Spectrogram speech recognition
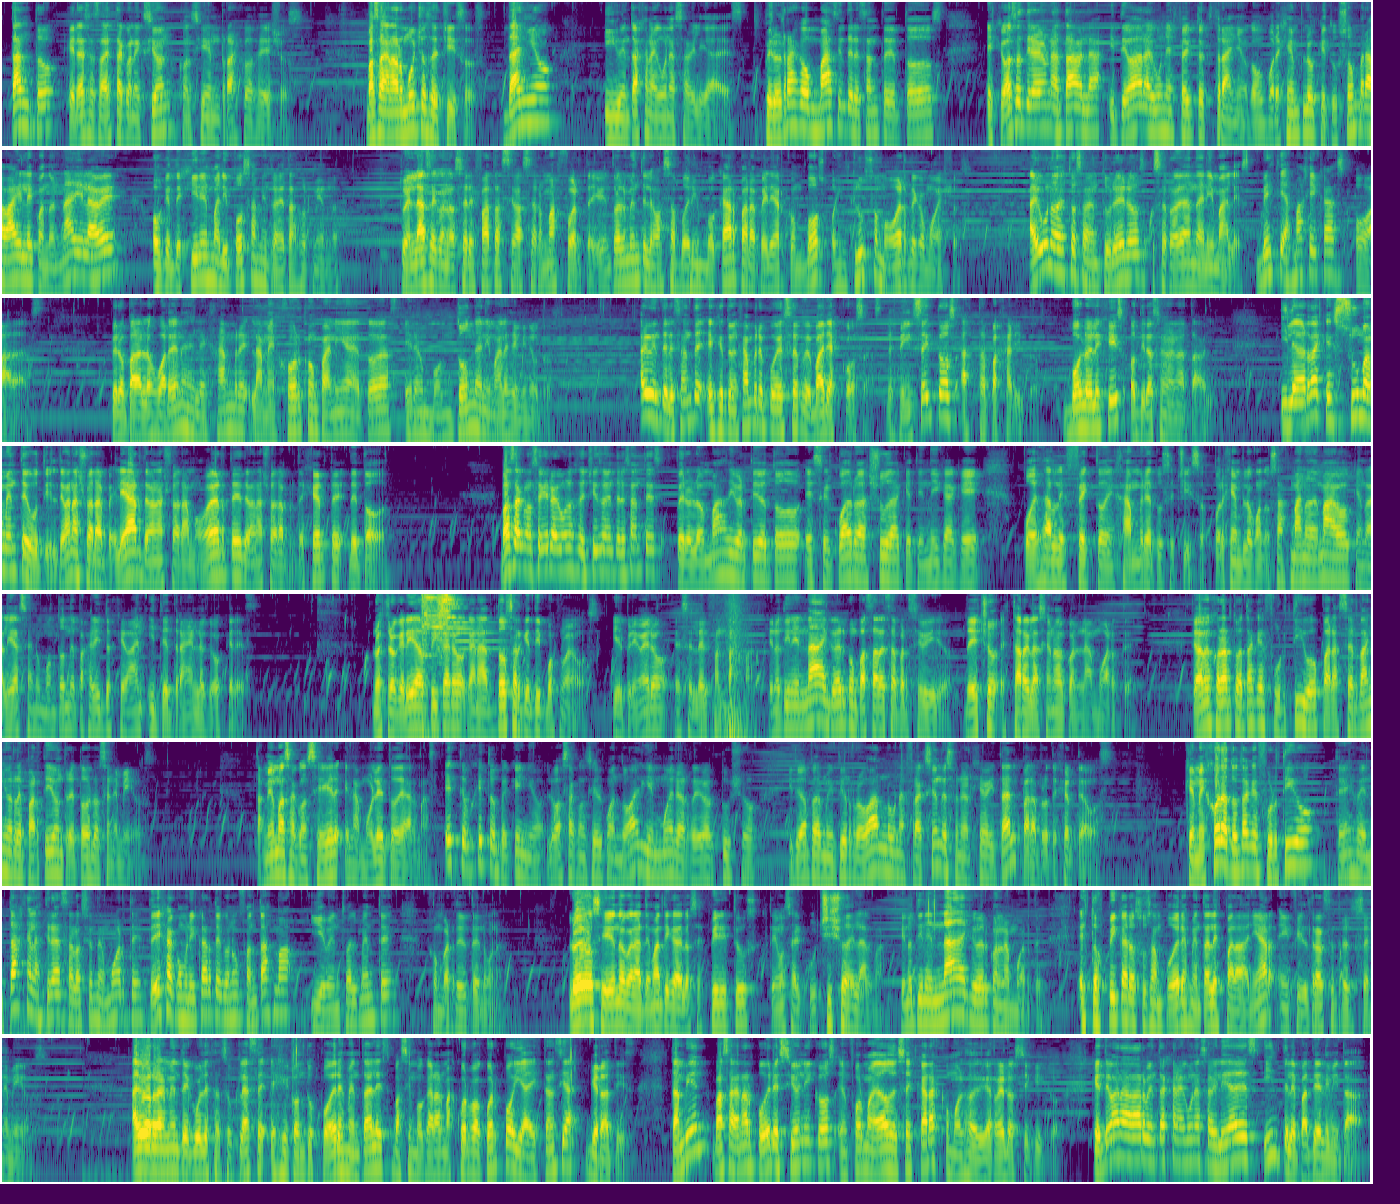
tanto que gracias a esta conexión consiguen rasgos de ellos. Vas a ganar muchos hechizos, daño y ventaja en algunas habilidades. Pero el rasgo más interesante de todos es que vas a tirar una tabla y te va a dar algún efecto extraño, como por ejemplo que tu sombra baile cuando nadie la ve o que te giren mariposas mientras estás durmiendo. Tu enlace con los seres fatas se va a hacer más fuerte y eventualmente los vas a poder invocar para pelear con vos o incluso moverte como ellos. Algunos de estos aventureros se rodean de animales, bestias mágicas o hadas. Pero para los guardianes del enjambre la mejor compañía de todas era un montón de animales diminutos. Algo interesante es que tu enjambre puede ser de varias cosas, desde insectos hasta pajaritos. Vos lo elegís o tirás en una tabla. Y la verdad que es sumamente útil, te van a ayudar a pelear, te van a ayudar a moverte, te van a ayudar a protegerte, de todo. Vas a conseguir algunos hechizos interesantes, pero lo más divertido de todo es el cuadro de ayuda que te indica que puedes darle efecto de enjambre a tus hechizos. Por ejemplo, cuando usas mano de mago, que en realidad sean un montón de pajaritos que van y te traen lo que vos querés. Nuestro querido pícaro gana dos arquetipos nuevos, y el primero es el del fantasma, que no tiene nada que ver con pasar desapercibido, de hecho está relacionado con la muerte. Te va a mejorar tu ataque furtivo para hacer daño repartido entre todos los enemigos. También vas a conseguir el amuleto de almas. Este objeto pequeño lo vas a conseguir cuando alguien muere alrededor tuyo y te va a permitir robarlo una fracción de su energía vital para protegerte a vos. Que mejora tu ataque furtivo, tenés ventaja en las tiradas de salvación de muerte, te deja comunicarte con un fantasma y eventualmente convertirte en uno. Luego, siguiendo con la temática de los espíritus, tenemos el cuchillo del alma, que no tiene nada que ver con la muerte. Estos pícaros usan poderes mentales para dañar e infiltrarse entre tus enemigos. Algo realmente cool de esta subclase es que con tus poderes mentales vas a invocar armas cuerpo a cuerpo y a distancia gratis. También vas a ganar poderes iónicos en forma de dados de 6 caras como los del guerrero psíquico, que te van a dar ventaja en algunas habilidades y telepatía limitada.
